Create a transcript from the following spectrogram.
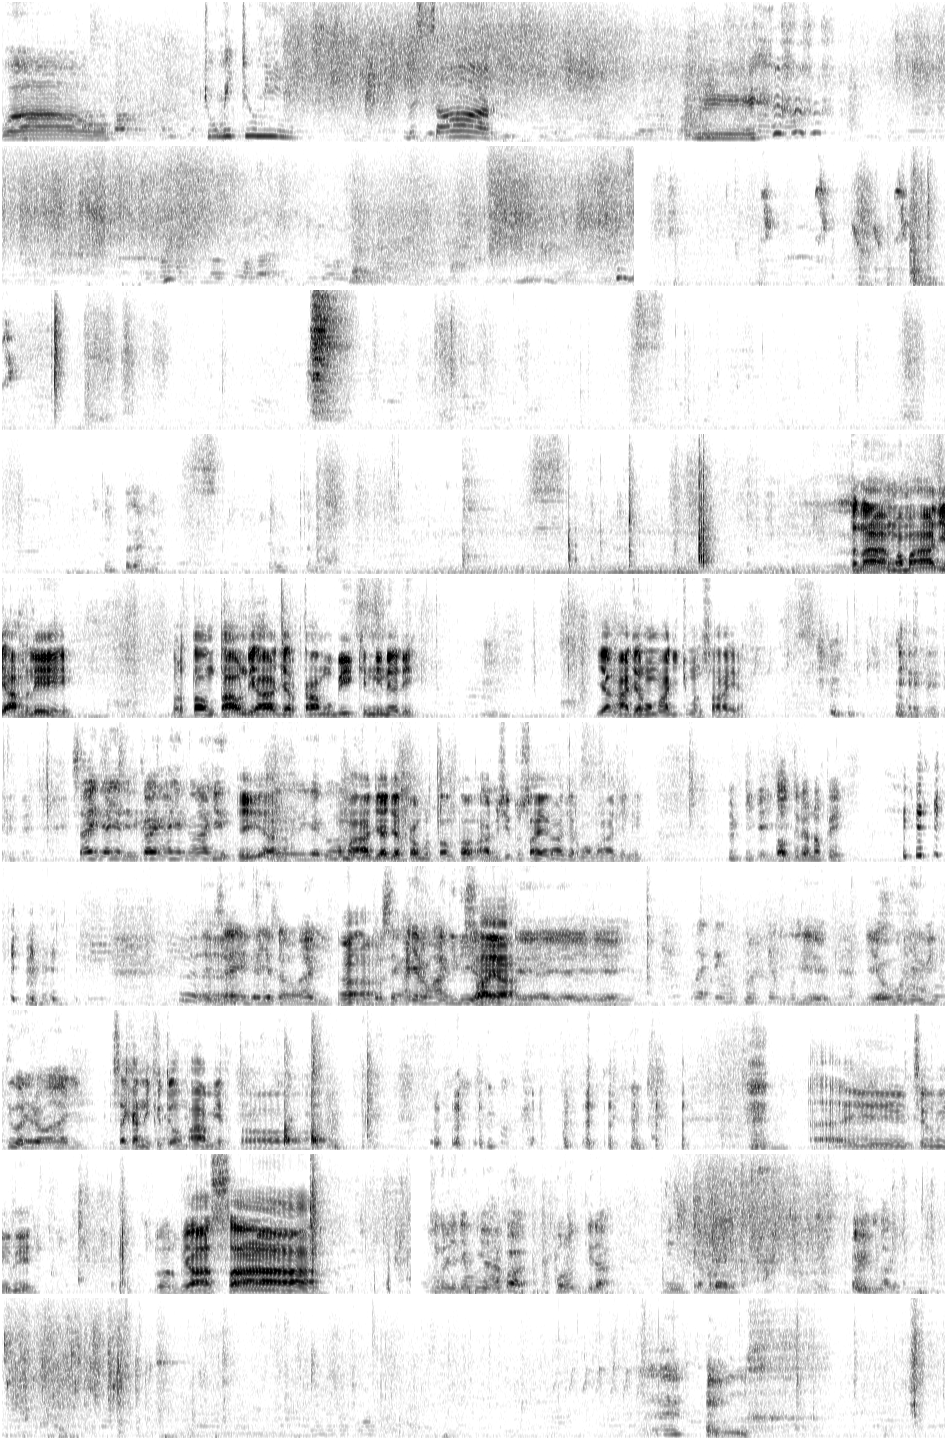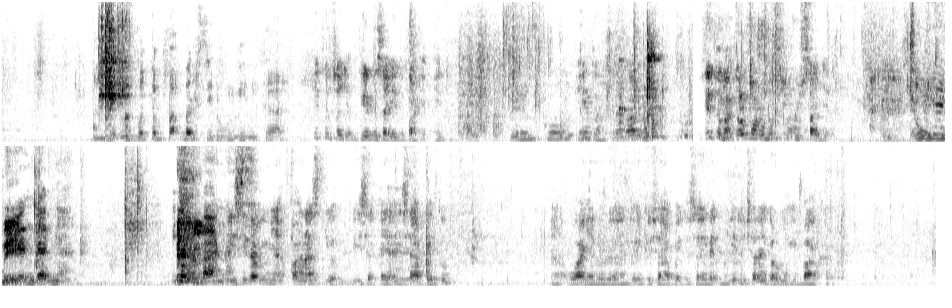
Wow. Cumi-cumi. Besar. Nih. Nih, pegang mak. Tenang, Mama Aji ahli. Bertahun-tahun diajar kamu bikin ini, Adi. Yang ajar Mama Aji cuma saya. Saya diajar jadi kau yang ajar kau ngaji. Iya. Eh, ya gua. Mama Aji ajar kamu bertahun-tahun, habis itu saya yang ajar Mama Aji nih. Tahu tidak Nopi? Jadi saya yang diajar sama ngaji. Heeh. Terus yang ajar sama ngaji dia. Saya. Iya iya iya iya. iya. Iya, iya umurnya lebih tua dari orang ngaji. Saya kan ikuti Om Amir toh. Ay, cumi ini luar biasa. Segera dia punya apa perut tidak ini tidak meleleh. Bagus. Uh, Ambil mangkuk tempat bersih dulu ini kak. Itu saja piring saja itu pakai itu. Piring kol. Itu tidak. Itu mak kalau mau rebus rebus saja. cumi. Dendanya. Ini panas. Disiram minyak panas juga bisa kayak siapa itu? Nah, uangnya dulu untuk itu siapa itu? Saya lihat begitu caranya kalau mau dibakar.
